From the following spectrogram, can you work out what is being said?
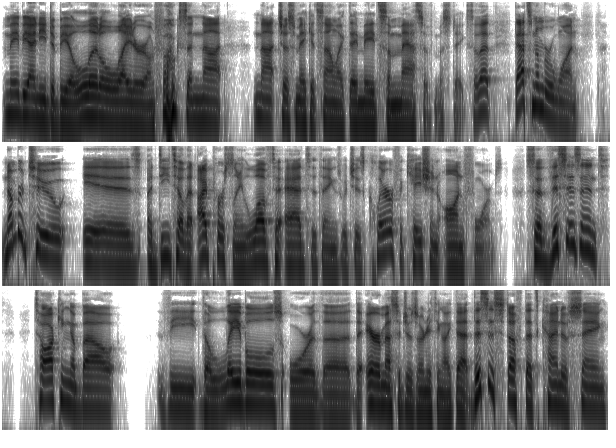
maybe I need to be a little lighter on folks and not not just make it sound like they made some massive mistake. So that that's number 1. Number 2 is a detail that I personally love to add to things, which is clarification on forms. So this isn't talking about the the labels or the the error messages or anything like that. This is stuff that's kind of saying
